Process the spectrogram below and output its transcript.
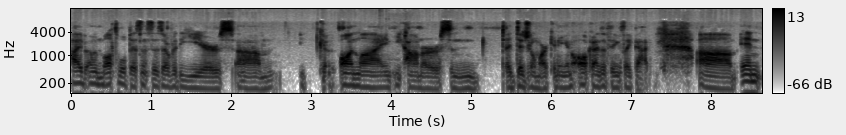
I've owned multiple businesses over the years, um, online, e-commerce, and digital marketing and all kinds of things like that. Um, and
